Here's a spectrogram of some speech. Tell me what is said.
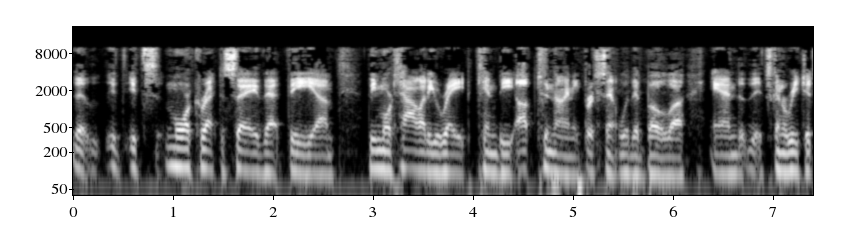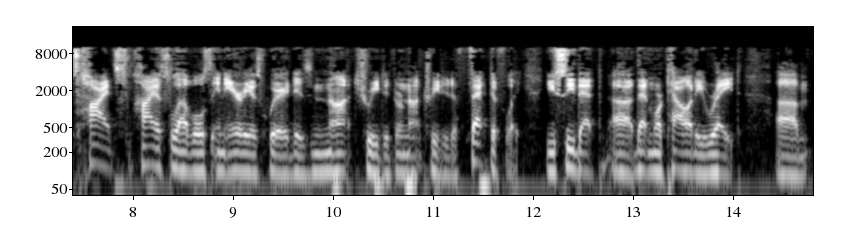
it, it's more correct to say that the um, the mortality rate can be up to 90% with Ebola, and it's going to reach its highest highest levels in areas where it is not treated or not treated effectively. You see that uh, that mortality rate. Um,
